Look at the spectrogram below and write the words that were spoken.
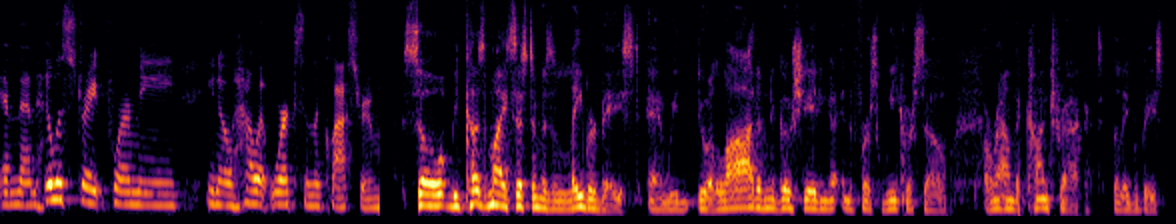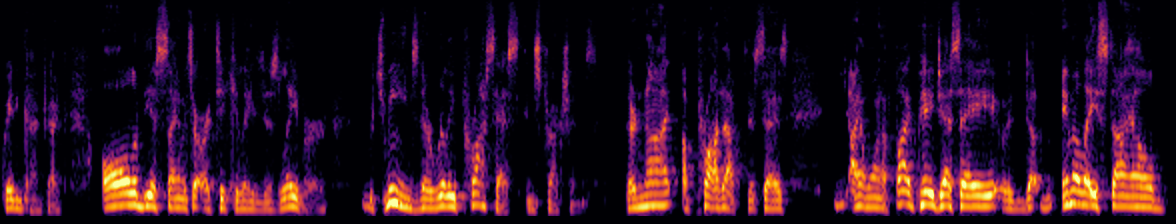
and then illustrate for me, you know, how it works in the classroom. So, because my system is labor based and we do a lot of negotiating in the first week or so around the contract, the labor based grading contract, all of the assignments are articulated as labor, which means they're really process instructions. They're not a product that says, I want a five page essay, MLA style,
